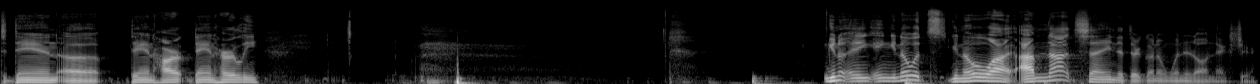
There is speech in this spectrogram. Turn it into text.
to Dan uh Dan Hart Dan Hurley. You know, and, and you know it's you know why I'm not saying that they're gonna win it all next year.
